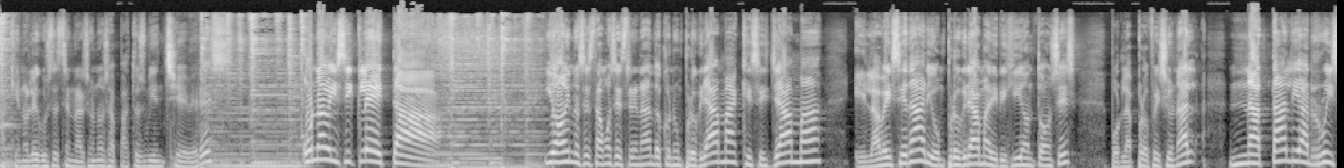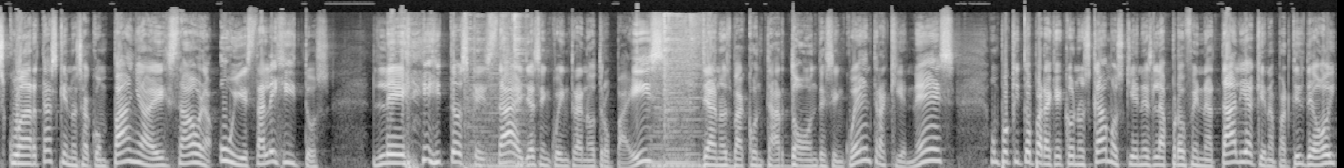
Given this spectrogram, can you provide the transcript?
¿A quién no le gusta estrenarse unos zapatos bien chéveres? ¡Una bicicleta! Y hoy nos estamos estrenando con un programa que se llama El Abecedario, un programa dirigido entonces por la profesional Natalia Ruiz Cuartas que nos acompaña a esta hora. Uy, está lejitos, lejitos que está, ella se encuentra en otro país, ya nos va a contar dónde se encuentra, quién es, un poquito para que conozcamos quién es la profe Natalia, quien a partir de hoy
